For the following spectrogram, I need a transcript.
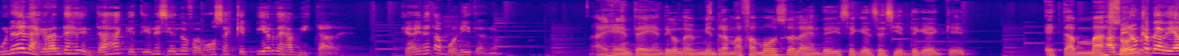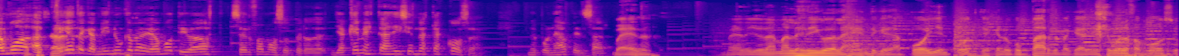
Una de las grandes ventajas que tiene siendo famoso es que pierdes amistades. Qué vaina tan bonita, ¿no? Hay gente, hay gente cuando mientras más famoso, la gente dice que se siente que, que está más A mí solo. nunca me había fíjate que a mí nunca me había motivado a ser famoso, pero ya que me estás diciendo estas cosas, me pones a pensar. Bueno, bueno, yo nada más les digo a la gente que apoye el podcast, que lo comparte para que Daniel se vuelva famoso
